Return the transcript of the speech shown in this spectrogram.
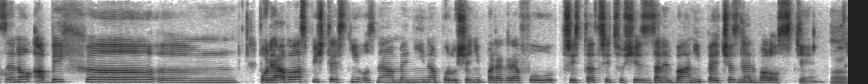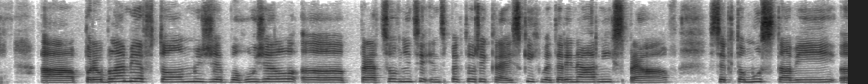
Porazeno, abych podávala spíš trestní oznámení na porušení paragrafu 303, což je zanedbání péče z nedbalosti. Hmm. A problém je v tom, že bohužel uh, pracovníci, inspektoři krajských veterinárních zpráv se k tomu staví uh,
